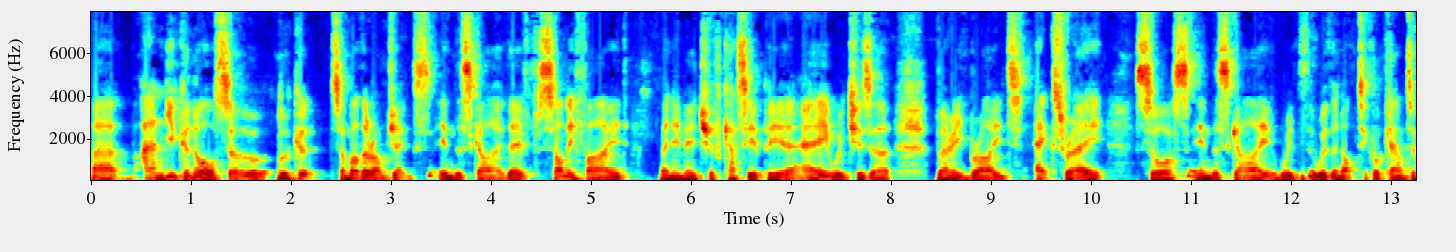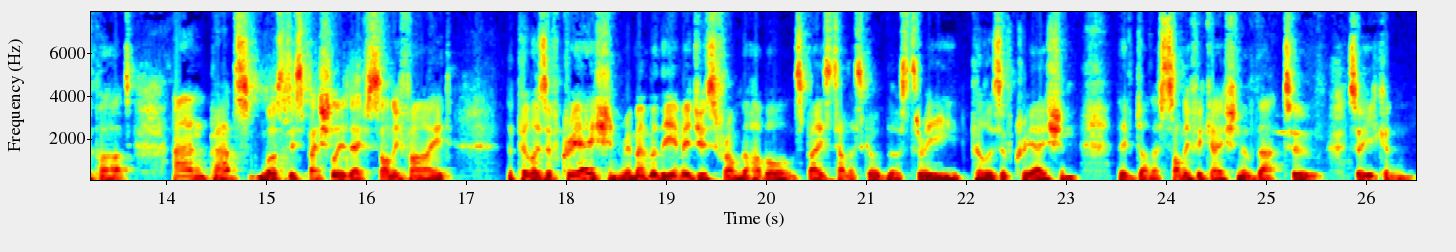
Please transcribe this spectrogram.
uh, and you can also look at some other objects in the sky. They've sonified an image of Cassiopeia A, which is a very bright X-ray source in the sky with with an optical counterpart, and perhaps most especially, they've sonified the pillars of creation. Remember the images from the Hubble Space Telescope, those three pillars of creation. They've done a sonification of that too. So you can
